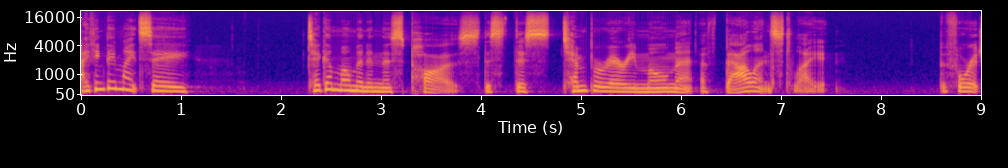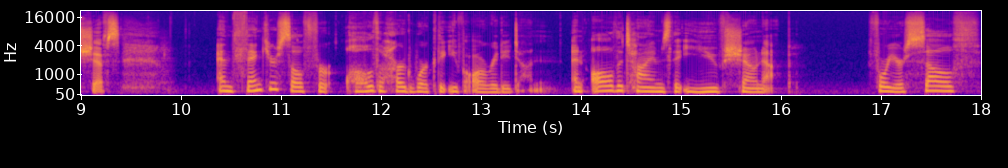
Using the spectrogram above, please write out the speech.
I think they might say, take a moment in this pause, this, this temporary moment of balanced light before it shifts, and thank yourself for all the hard work that you've already done and all the times that you've shown up for yourself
